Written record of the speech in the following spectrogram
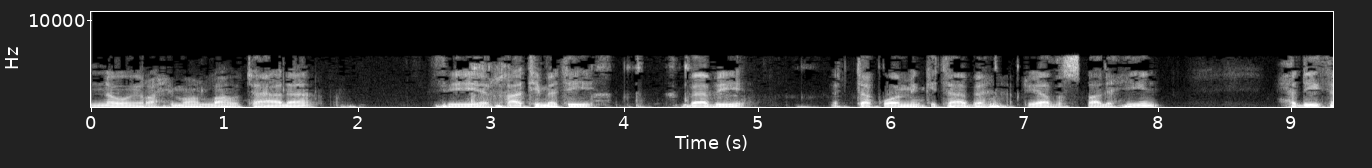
النووي رحمه الله تعالى في خاتمة باب التقوى من كتابه رياض الصالحين حديث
